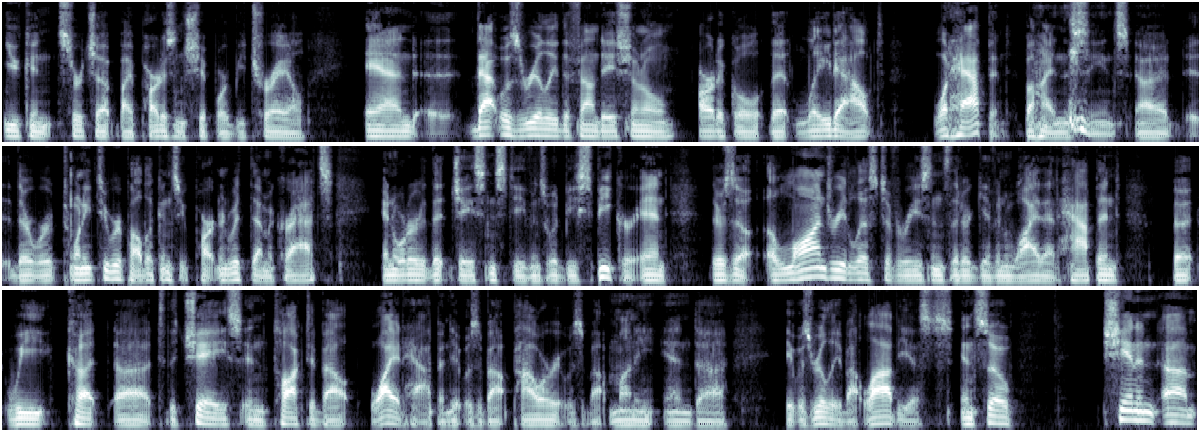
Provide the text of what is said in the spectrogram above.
you can search up bipartisanship or betrayal, and uh, that was really the foundational article that laid out what happened behind the scenes. Uh, there were 22 Republicans who partnered with Democrats in order that Jason Stephens would be Speaker. And there's a, a laundry list of reasons that are given why that happened. But we cut uh, to the chase and talked about why it happened. It was about power, it was about money, and uh, it was really about lobbyists. And so, Shannon, um,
